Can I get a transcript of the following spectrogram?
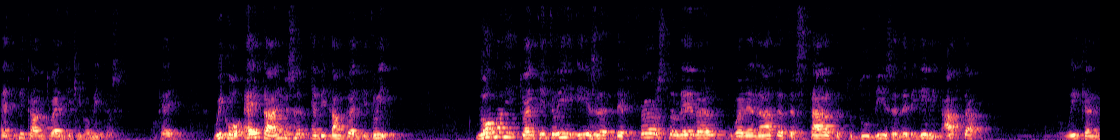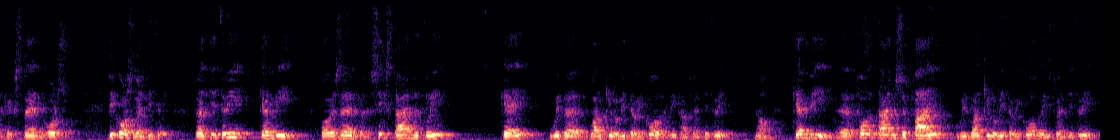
and become 20 kilometers. Okay? We go 8 times and become 23. Normally, 23 is uh, the first level when an athlete starts to do this at the beginning. After, we can extend also. Because 23. 23 can be, for example, 6 times 3k with a 1 kilometer recovery, become 23. No, can be uh, 4 times 5 with 1 kilometer recovery is 23.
